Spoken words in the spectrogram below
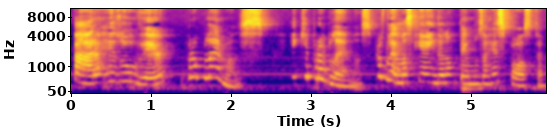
para resolver problemas. E que problemas? Problemas que ainda não temos a resposta.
